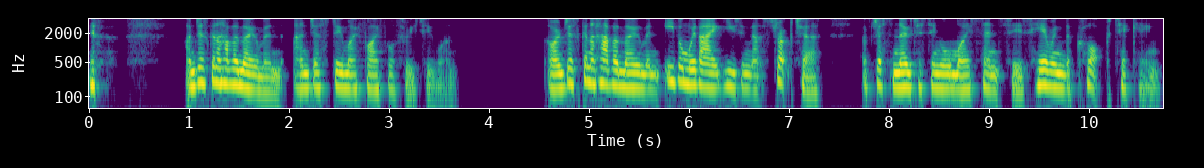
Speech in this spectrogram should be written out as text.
I'm just going to have a moment and just do my five, four, three, two, one. Or I'm just going to have a moment, even without using that structure, of just noticing all my senses, hearing the clock ticking,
